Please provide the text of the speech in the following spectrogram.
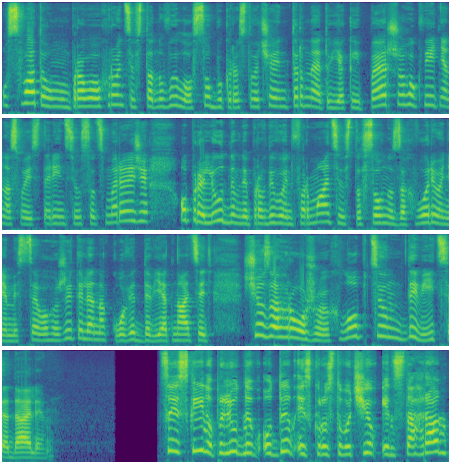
У Сватовому правоохоронці встановили особу користувача інтернету, який 1 квітня на своїй сторінці у соцмережі оприлюднив неправдиву інформацію стосовно захворювання місцевого жителя на COVID-19. Що загрожує хлопцю, дивіться далі. Цей скрін оприлюднив один із користувачів Інстаграм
